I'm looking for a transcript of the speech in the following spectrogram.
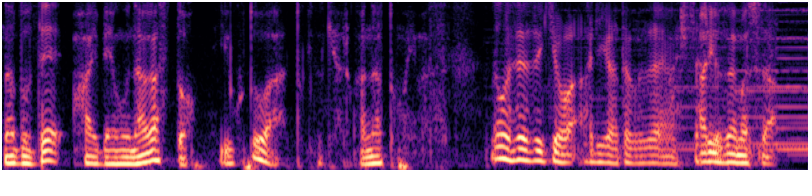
などで排便を流すということは時々あるかなと思います。どうも先生今日はありがとうございました。ありがとうございました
